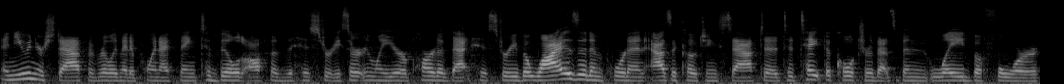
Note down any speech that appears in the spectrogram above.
And you and your staff have really made a point, I think, to build off of the history. Certainly, you're a part of that history, but why is it important as a coaching staff to, to take the culture that's been laid before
